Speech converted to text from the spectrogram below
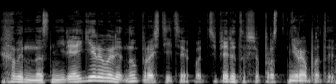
вы на нас не реагировали, ну, простите, вот теперь это все просто не работает.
